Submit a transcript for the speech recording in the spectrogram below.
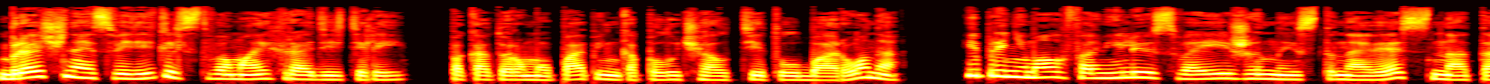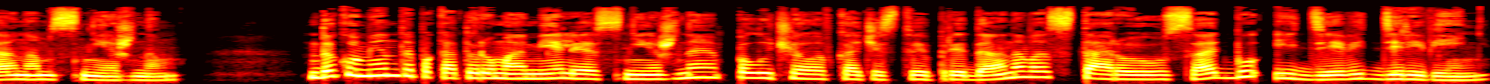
Брачное свидетельство моих родителей, по которому папенька получал титул барона и принимал фамилию своей жены, становясь Натаном Снежным. Документы, по которым Амелия Снежная получала в качестве приданого старую усадьбу и девять деревень.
